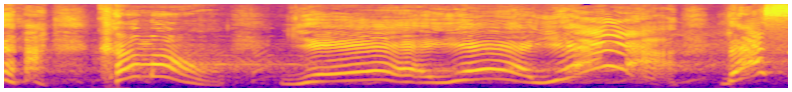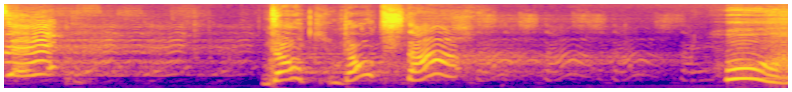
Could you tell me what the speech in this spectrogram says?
Come on. Yeah, yeah, yeah. That's it. Don't don't stop. Whew.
